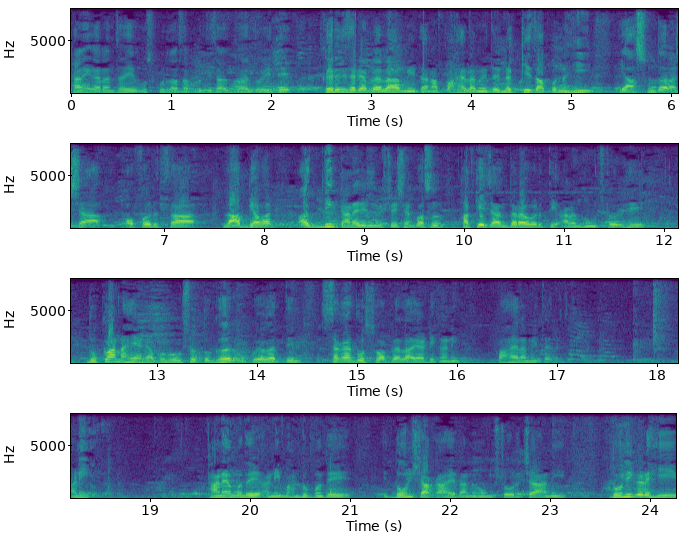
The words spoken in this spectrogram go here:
ठाणेकरांचाही उत्स्फूर्त असा प्रतिसाद जो आहे तो इथे खरेदीसाठी आपल्याला मिळताना पाहायला मिळतोय. नक्कीच आपणही या सुंदर अशा ऑफरचा लाभ घ्यावा. अगदी ठाणे रेल्वे स्टेशनपासून हाकेच्या अंतरावरती आनंद होम स्टोर हे दुकान आहे आणि आपण बघू शकतो घर उपयोगातील सगळ्यात वस्तू आपल्याला या ठिकाणी पाहायला मिळतात. आणि ठाण्यामध्ये आणि भांडूपमध्ये दोन शाखा आहेत आणि होम स्टोअरच्या आणि दोन्हीकडे ही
